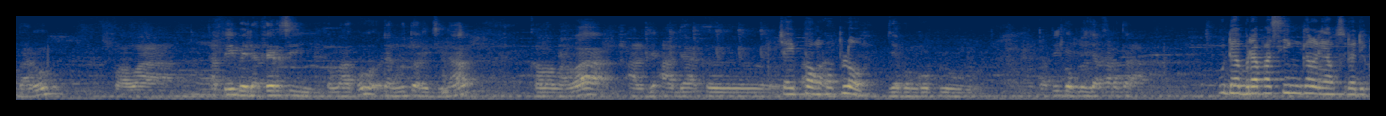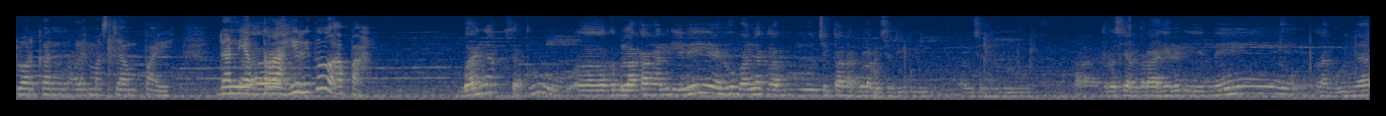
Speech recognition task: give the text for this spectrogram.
baru bawa Hmm. tapi beda versi kalau aku dangdut original kalau bawa ada, ada ke Jaipong apa, Koplo. Jaipong Koplo tapi Koplo Jakarta Udah berapa single yang sudah dikeluarkan oleh Mas Jampai? Dan yang Eh, terakhir itu apa? banyak aku eh, kebelakangan ini aku banyak lagu ciptaan aku lagu sendiri lagu sendiri Nah, terus yang terakhir ini lagunya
